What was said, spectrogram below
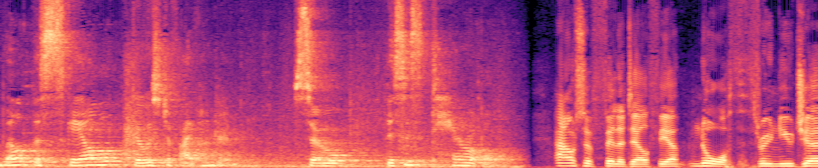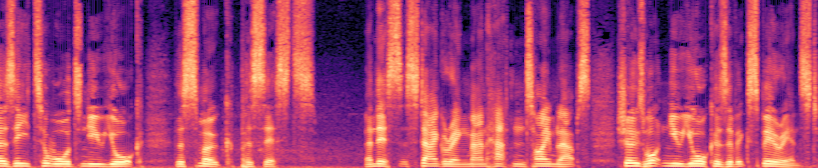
Well, the scale goes to 500. So this is terrible. Out of Philadelphia, north through New Jersey towards New York, the smoke persists. And this staggering Manhattan time lapse shows what New Yorkers have experienced.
